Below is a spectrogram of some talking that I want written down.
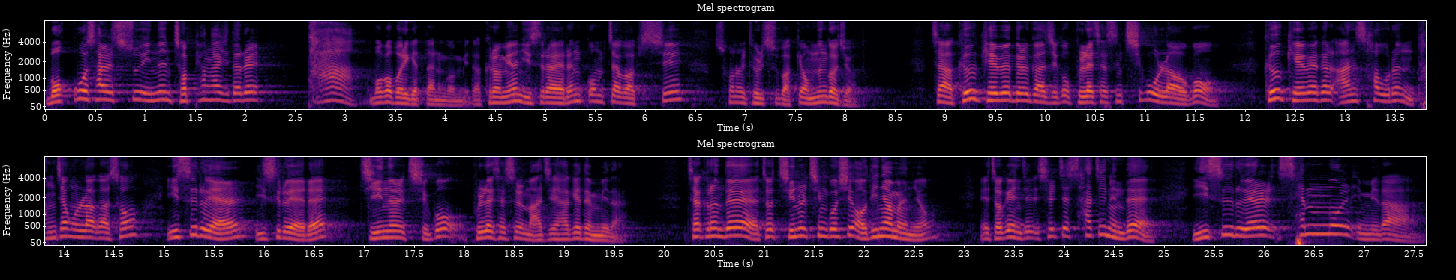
먹고 살 수 있는 저 평야지대를 다 먹어버리겠다는 겁니다. 그러면 이스라엘은 꼼짝없이 손을 들 수밖에 없는 거죠. 자, 그 계획을 가지고 블레셋은 치고 올라오고 그 계획을 안 사울은 당장 올라가서 이스라엘, 이스라엘의 진을 치고 블레셋을 맞이하게 됩니다. 자, 그런데 저 진을 친 곳이 어디냐면요. 예, 저게 이제 실제 사진인데 이스르엘 샘물입니다.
